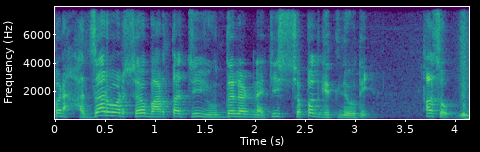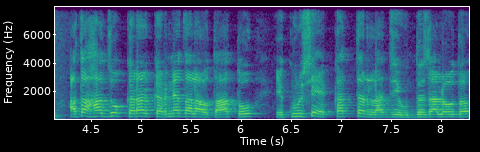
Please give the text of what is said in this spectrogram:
पण हजार वर्ष भारताची युद्ध लढण्याची शपथ घेतली होती. असो. आता हा जो करार करण्यात आला होता तो एकोणीसशे एकाहत्तरला जे युद्ध झालं होतं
